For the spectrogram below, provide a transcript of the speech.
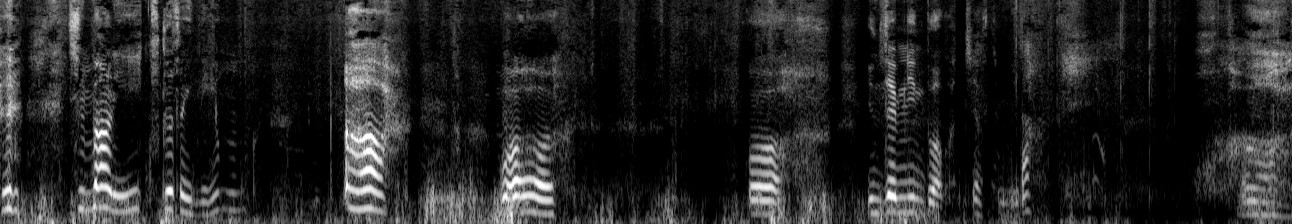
신발이 구겨져 있네요. 아, 와, 와, 윤쌤님도 같이 왔습니다. 아,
